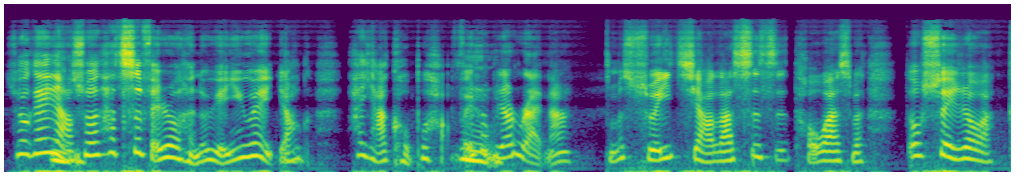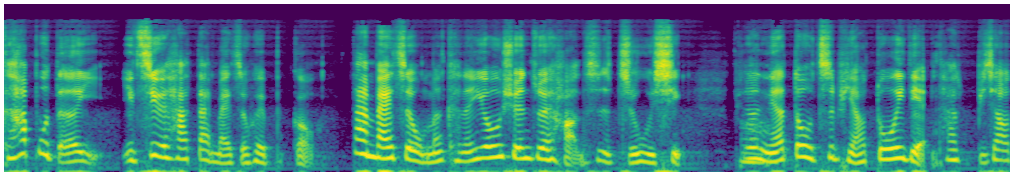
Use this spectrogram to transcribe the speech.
所以我跟你讲说，他吃肥肉很多原因，因为牙他牙口不好，肥肉比较软啊。什么水饺啦、狮子头啊，什么都碎肉啊，可他不得已，以至于他蛋白质会不够。蛋白质我们可能优先最好的是植物性，比如说你的豆制品要多一点，它比较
